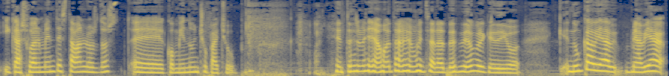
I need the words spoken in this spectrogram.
y casualmente estaban los dos eh, comiendo un chupachup. Entonces me llamó también mucho la atención porque digo, que nunca había, me había,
